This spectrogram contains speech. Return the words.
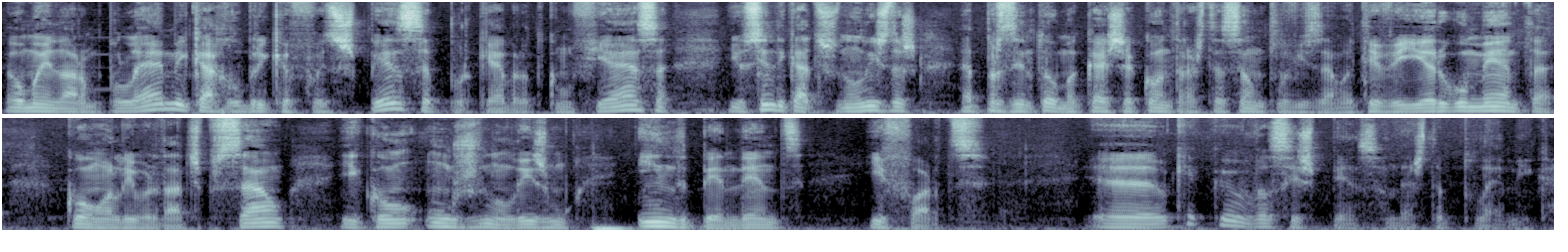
a uma enorme polémica. A rubrica foi suspensa por quebra de confiança e o Sindicato de Jornalistas apresentou uma queixa contra a estação de televisão. A TVI argumenta com a liberdade de expressão e com um jornalismo independente e forte. Uh, o que é que vocês pensam desta polémica?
